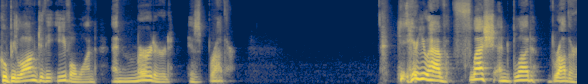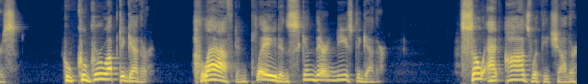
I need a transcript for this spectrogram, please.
who belonged to the evil one and murdered his brother. Here you have flesh and blood brothers who, who grew up together, laughed and played and skinned their knees together. So at odds with each other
